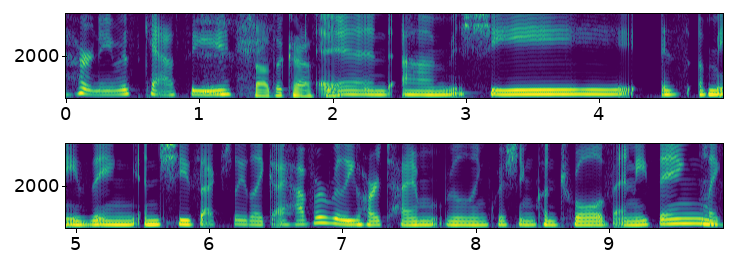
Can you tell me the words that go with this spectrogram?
Her name is Cassie. Shout out to Cassie. And um she is amazing and she's actually like I have a really hard time relinquishing control of anything. Like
